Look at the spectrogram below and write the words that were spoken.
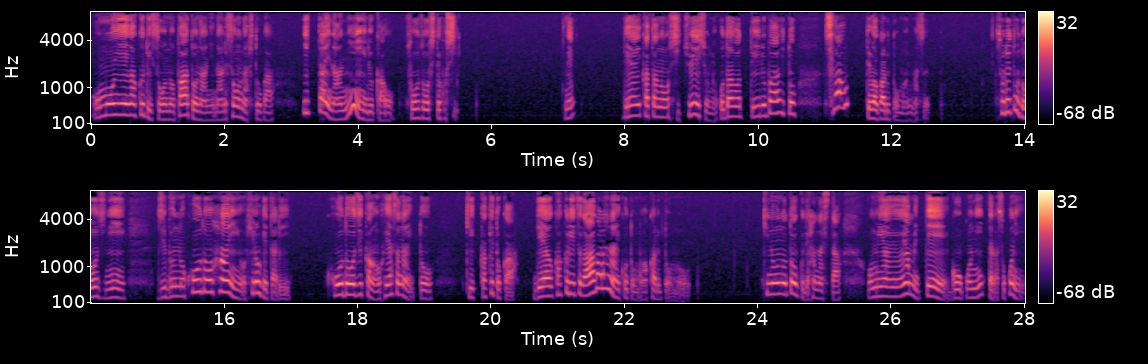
思い描く理想のパートナーになれそうな人が一体何人いるかを想像してほしい。ね。出会い方のシチュエーションにこだわっている場合と違うってわかると思います。それと同時に自分の行動範囲を広げたり行動時間を増やさないときっかけとか出会う確率が上がらないこともわかると思う。昨日のトークで話したお見合いをやめて合コンに行ったらそこに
